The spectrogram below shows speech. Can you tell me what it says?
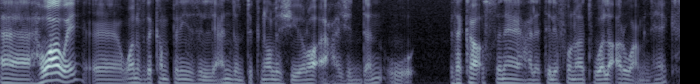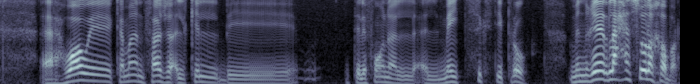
هواوي uh, uh, one of the companies اللي عندهم technology رائعة جدا وذكاء اصطناعي على تليفونات ولا أروع من هيك. uh, هواوي كمان فاجأ الكل بتليفون ال Mate 60 Pro من غير لا حس ولا خبر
